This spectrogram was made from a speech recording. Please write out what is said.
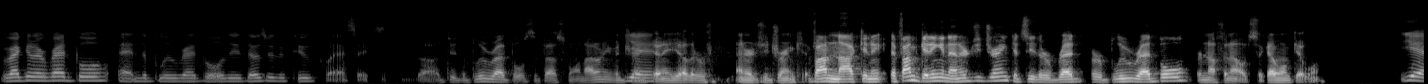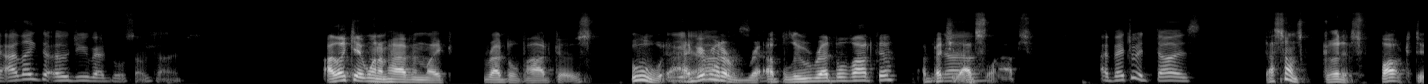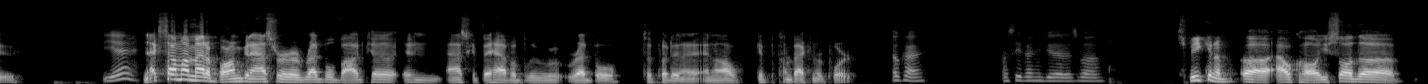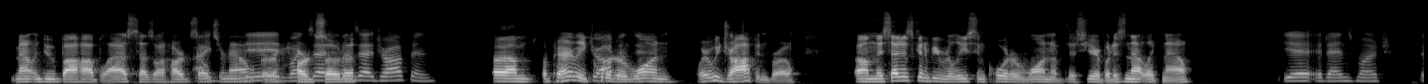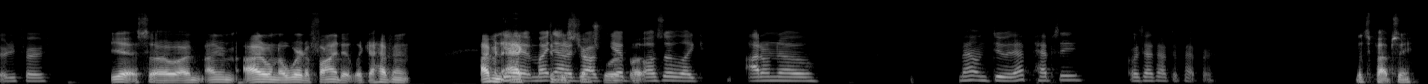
regular Red Bull and the blue Red Bull, dude. Those are the two classics. Uh, dude, the blue Red Bull is the best one. I don't even drink Yeah. any other energy drink. If I'm not getting, if I'm getting an energy drink, it's either red or blue Red Bull or nothing else. Like I won't get one. Yeah, I like the OG Red Bull sometimes. I like it when I'm having like Red Bull vodkas. Ooh, have you Yeah, ever had a, a blue Red Bull vodka? I bet you that slaps. I bet you it does. That sounds good as fuck, dude. Yeah, Next time I'm at a bar, I'm gonna ask for a Red Bull vodka and ask if they have a blue Red Bull to put in it, and I'll get come back and report. okay. I'll see if I can do that as well. Speaking of uh, alcohol, you saw the Mountain Dew Baja Blast has a hard seltzer now or When's hard that, soda. When's that dropping? Um, apparently quarter dropping, dude? one. Where are we dropping, bro? Um, they said it's gonna be released in quarter one of this year, but isn't that like now? Yeah, it ends March 31st. Yeah, so I'm I'm I don't know where to find it. Like I haven't I haven't yeah, it might not have dropped yet, it, but also like I don't know. Mountain Dew, that Pepsi or is that Dr. Pepper? That's Pepsi.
